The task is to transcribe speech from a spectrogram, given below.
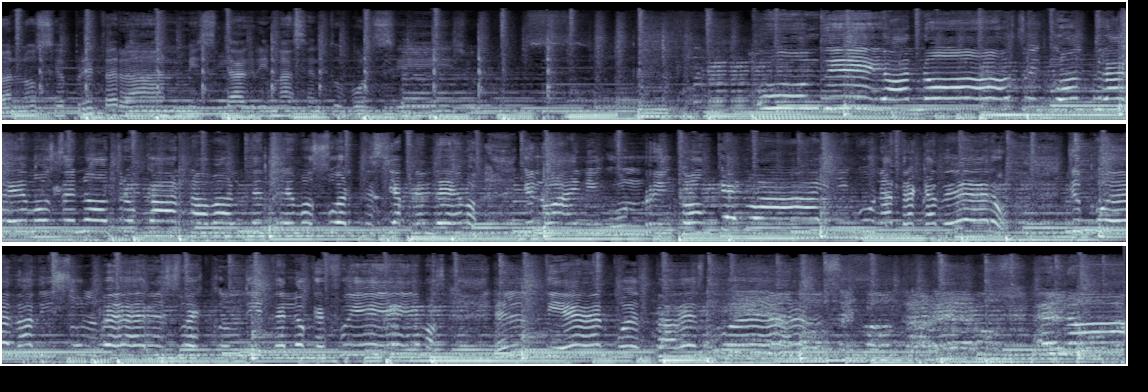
ya no se apretarán mis lágrimas en tus bolsillos un día nos encontraremos en otro carnaval. Tendremos suerte si aprendemos que no hay ningún rincón, que no hay ningún atracadero que pueda disolver en su escondite lo que fuimos. El tiempo está después. Nos encontraremos en otro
